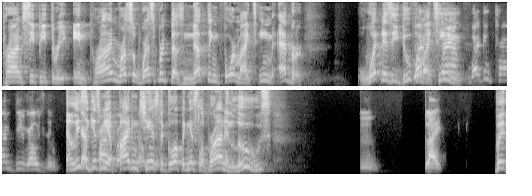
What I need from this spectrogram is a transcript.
prime CP3. In prime, Russell Westbrook does nothing for my team ever. What does he do for What my team? Prime, what do Prime D Rose do? At least that it gives me a Prime fighting chance to go up against LeBron and lose. Mm. Like But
